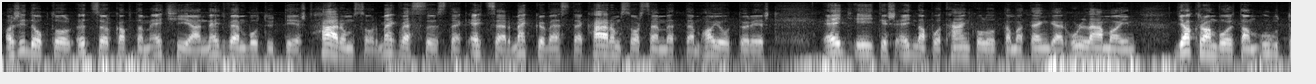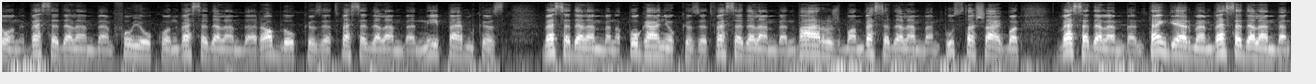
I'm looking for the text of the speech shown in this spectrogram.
A zsidóktól ötször kaptam egy hián 40 botütést, háromszor megveszőztek, egyszer megköveztek, háromszor szenvedtem hajótörést, egy éjt és egy napot hánykolódtam a tenger hullámain, gyakran voltam úton, veszedelemben, folyókon, veszedelemben rablók között, veszedelemben népem közt, veszedelemben a pogányok között, veszedelemben városban, veszedelemben pusztaságban, veszedelemben tengerben, veszedelemben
